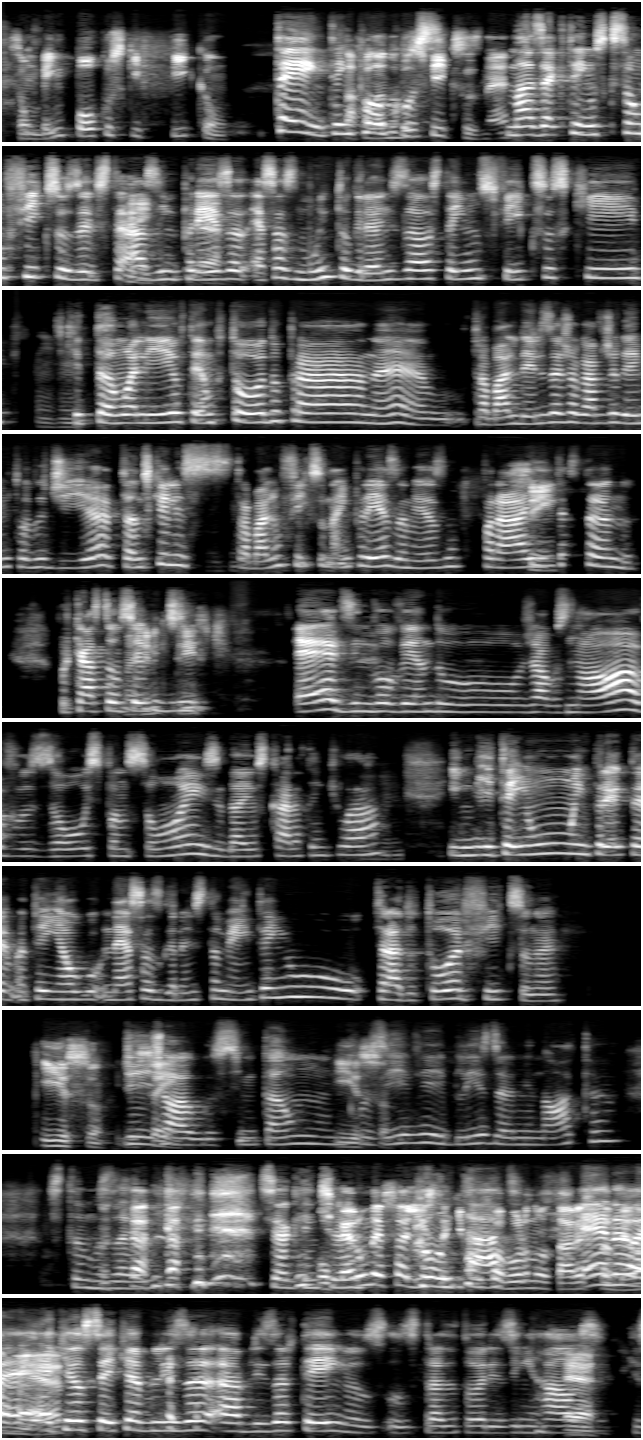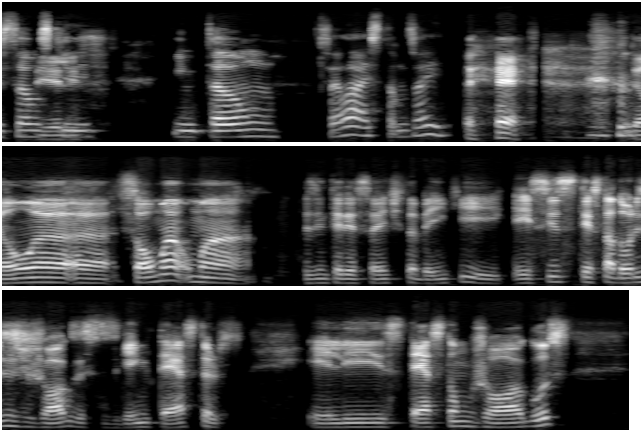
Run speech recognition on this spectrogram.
São bem poucos que ficam. Tem, tem tá falando dos poucos. fixos, né? Mas é que tem uns que são fixos, eles, Sim, as empresas, essas muito grandes, elas têm uns fixos que Uhum. que estão ali o tempo todo para, né? O trabalho deles é jogar videogame todo dia, tanto que eles Uhum. trabalham fixo na empresa mesmo para ir testando, porque elas estão sempre é, desenvolvendo jogos novos ou expansões, e daí os caras têm que ir lá. Uhum. E, e tem um emprego, tem, tem algo nessas grandes também, tem o tradutor fixo, né? Isso, De isso jogos. Então, Isso. inclusive, Blizzard me nota. Estamos aí. Se alguém tiver Qualquer um dessa lista aqui, por contato. favor, notar essa É, não, é, é que eu sei que a Blizzard, a Blizzard tem os, os tradutores in-house, É, que são os que. Eles. Então, sei lá, estamos aí. É. Então, ah, só uma, uma coisa interessante também que esses testadores de jogos, esses game testers, eles testam jogos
